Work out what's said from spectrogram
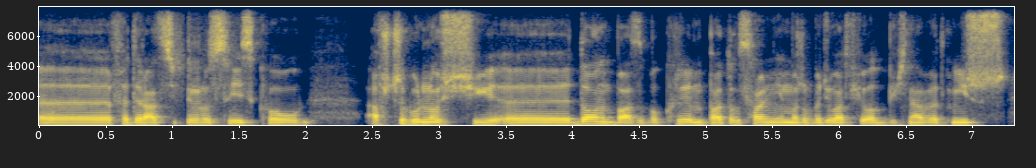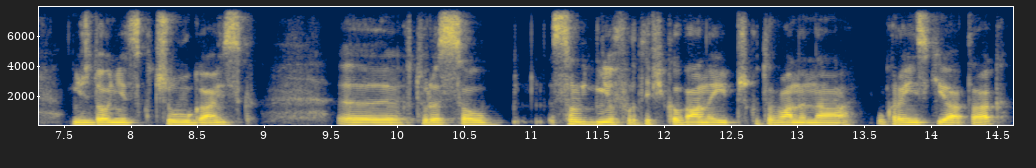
E, Federację Rosyjską, a w szczególności e, Donbas, bo Krym paradoksalnie może być łatwiej odbić nawet niż, niż Donieck czy Ługańsk, e, które są solidnie fortyfikowane i przygotowane na ukraiński atak.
